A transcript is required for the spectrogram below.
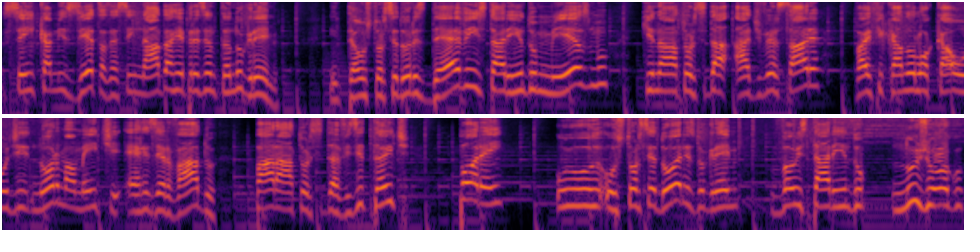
sem camisetas, né, sem nada representando o Grêmio. Então os torcedores devem estar indo mesmo que na torcida adversária vai ficar no local onde normalmente é reservado para a torcida visitante. Porém, o, os torcedores do Grêmio vão estar indo no jogo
